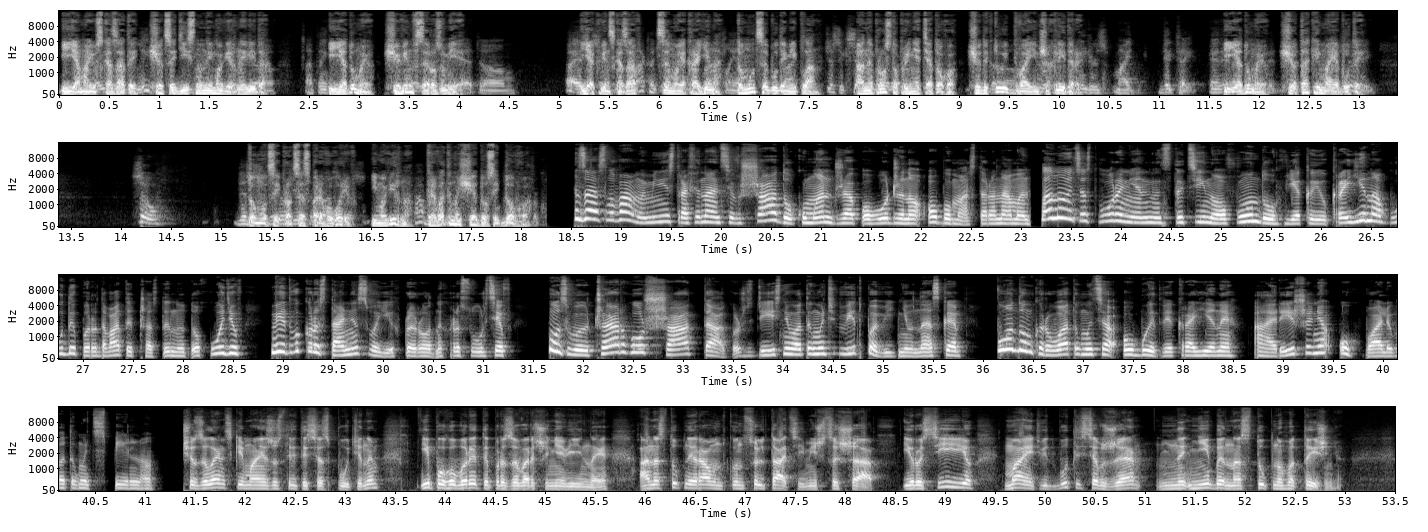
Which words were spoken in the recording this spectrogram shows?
І я маю сказати, що це дійсно неймовірний лідер. І я думаю, що він все розуміє. Як він сказав, це моя країна, тому це буде мій план, а не просто прийняття того, що диктують два інших лідери. І я думаю, що так і має бути. Тому цей процес переговорів, ймовірно, триватиме ще досить довго. За словами міністра фінансів США, документ вже погоджено обома сторонами. Планується створення інвестиційного фонду, в який Україна буде передавати частину доходів від використання своїх природних ресурсів. У свою чергу США також здійснюватимуть відповідні внески. Фондом керуватимуться обидві країни, а рішення ухвалюватимуть спільно. що Зеленський має зустрітися з Путіним і поговорити про завершення війни. А наступний раунд консультацій між США і Росією мають відбутися вже ніби наступного тижня.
